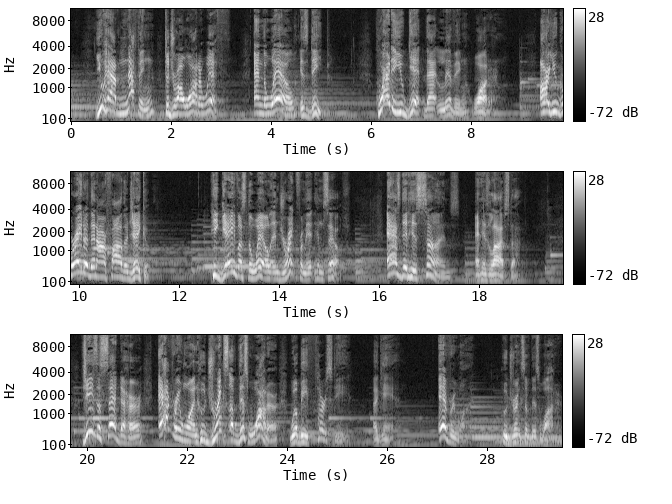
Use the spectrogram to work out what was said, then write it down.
You have nothing to draw water with, and the well is deep. Where do you get that living water? Are you greater than our father Jacob? He gave us the well and drank from it himself, as did his sons and his livestock. Jesus said to her, Everyone who drinks of this water will be thirsty again. Everyone who drinks of this water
